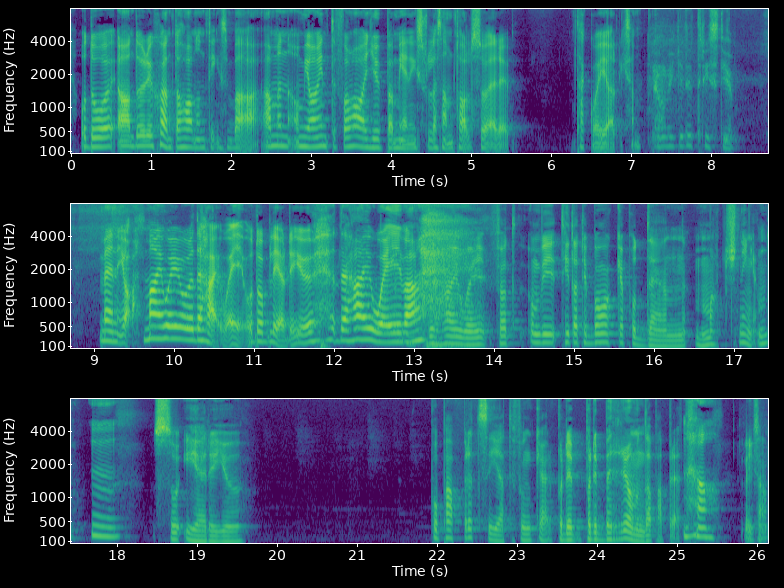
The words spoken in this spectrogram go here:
Och då, ja, då är det skönt att ha någonting som bara, ja men om jag inte får ha djupa meningsfulla samtal så är det tack och adjö liksom. ja, vilket är trist ju. Men ja, my way or the highway och då blev det ju the highway va? The Highway. För att om vi tittar tillbaka på den matchningen. Så är det ju. På pappret ser jag att det funkar. På det, på det berömda pappret. Ja. Liksom.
